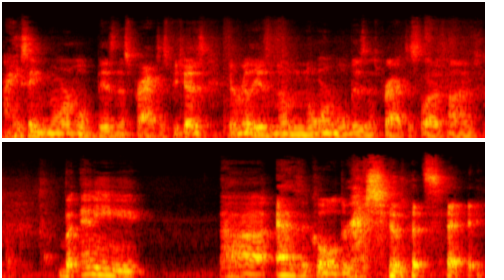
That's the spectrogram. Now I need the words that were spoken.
I hate saying normal business practice because there really is no normal business practice a lot of times. But any uh, ethical direction, let's say,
